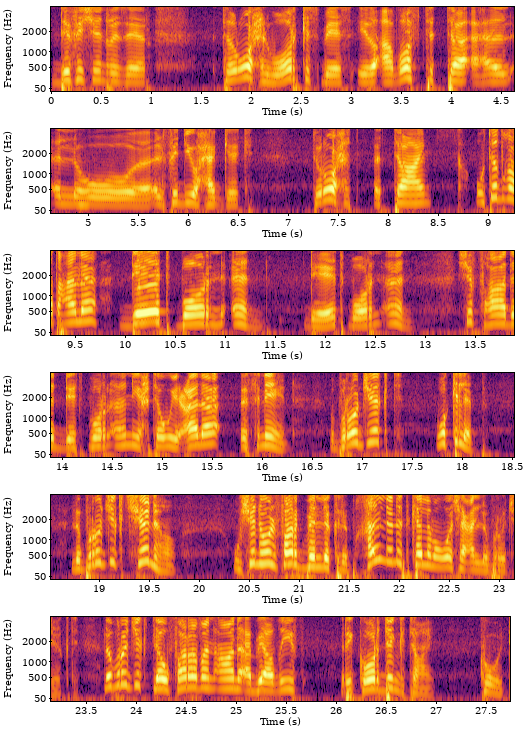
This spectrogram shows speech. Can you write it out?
ديفيشن آه، Resolve تروح ال workspace إذا أضفت التا... اللي هو الفيديو حقك تروح ال time وتضغط على data burn-in data burn-in شوف هذا ال data burn-in يحتوي على اثنين. project و clip ال project شنو؟ وشنو الفرق بين الكليب خلينا نتكلم أول شيء عن ال project ال project لو فرضا أنا أبي أضيف recording timecode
